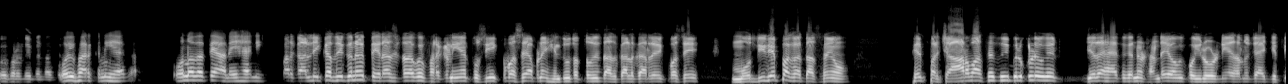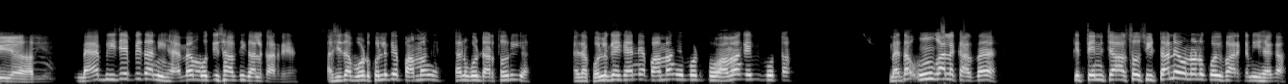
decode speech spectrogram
ਕੋਈ ਫ਼ਰਕ ਨਹੀਂ ਪੈਂਦਾ। ਕੋਈ ਫ਼ਰਕ ਨਹੀਂ ਹੈਗਾ ਉਹਨਾਂ ਦਾ ਧਿਆਨ ਹੀ ਹੈ ਨਹੀਂ। ਪਰ ਗੱਲ ਇੱਕ ਤੁਸੀਂ ਕਹਿੰਦੇ ਹੋ 13 ਸੀਟਾਂ ਦਾ ਕੋਈ ਫ਼ਰਕ ਨਹੀਂ ਹੈ ਤੁਸੀਂ ਇੱਕ ਪਾਸੇ ਆਪਣੇ ਹਿੰਦੂ ਤੱਤਵ ਦੀ ਦੱਸ ਗੱਲ ਕਰ ਰਹੇ ਹੋ ਇੱਕ ਪਾਸੇ ਮੋਦੀ ਦੇ ਭਗਤ ਦੱਸ ਰਹੇ ਹੋ ਫਿਰ ਪ੍ਰਚਾਰ ਵਾਸਤੇ ਤੁਸੀਂ ਬਿਲਕੁਲ ਜਿਹੜਾ ਹੈ ਤੇ ਕਹਿੰਦੇ ਹੋ ਠੰਡੇ ਹੋ ਕੋਈ ਲੋੜ ਨਹੀਂ ਹੈ ਸਾਨੂੰ ਚਾਹੇ ਜਿੱਤੀ ਜਾਏ ਹਾਰੀਏ ਮੈਂ ਬੀਜੇਪੀ ਦਾ ਨਹੀਂ ਹੈ ਮੈਂ ਮੋਦੀ ਸਾਹਿਬ ਦੀ ਗੱਲ ਕਰ ਰਿਹਾ ਅਸੀਂ ਤਾਂ ਵੋਟ ਖੁੱਲ ਕੇ ਪਾਵਾਂਗੇ ਸਾਨੂੰ ਕੋਈ ਡਰ ਥੋੜੀ ਆ ਇਹ ਤਾਂ ਖੁੱਲ ਕੇ ਕਹਿੰਦੇ ਪਾਵਾਂਗੇ ਵੋਟ, ਪਵਾਵਾਂਗੇ ਵੀ ਵੋਟਾਂ। ਮੈਂ ਤਾਂ ਉਹ ਗੱਲ ਕਰਦਾ ਕਿ 3-400 ਸੀਟਾਂ ਨੇ, ਉਹਨਾਂ ਨੂੰ ਕੋਈ ਫ਼ਰਕ ਨਹੀਂ ਹੈਗਾ।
